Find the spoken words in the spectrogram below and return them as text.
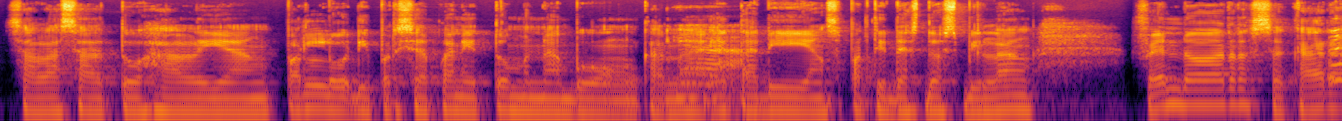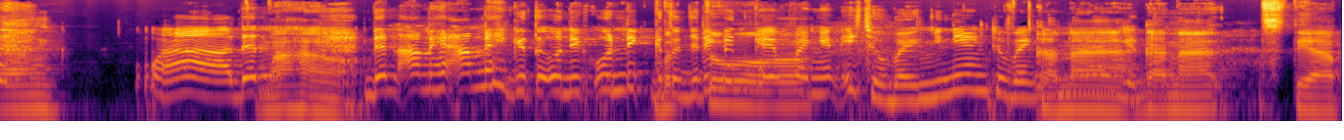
salah satu hal yang perlu dipersiapkan itu menabung karena Iya. eh tadi yang seperti Desdos bilang vendor sekarang. Wah dan mahal. dan aneh-aneh gitu unik-unik gitu. Jadi kan Betul. kayak pengen ih coba yang ini yang coba yang karena ini gitu. karena setiap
